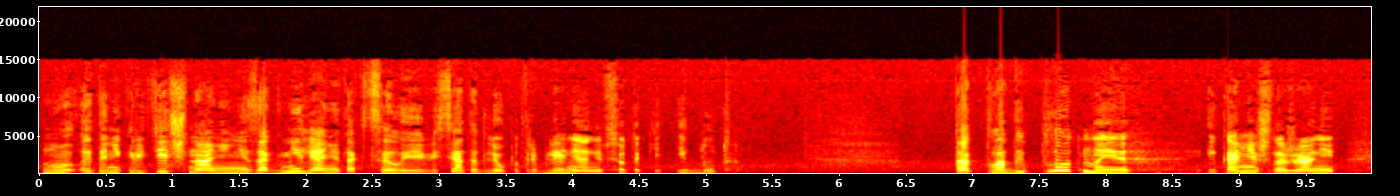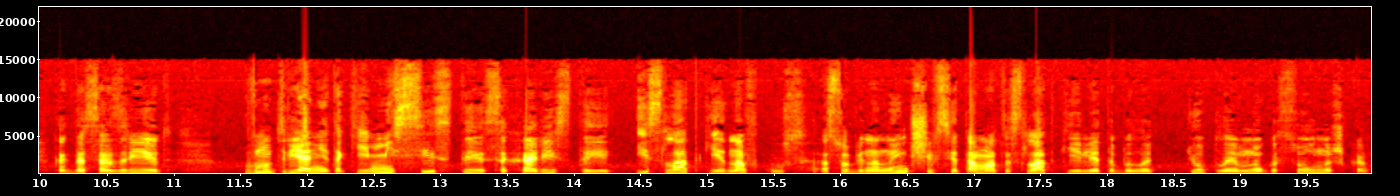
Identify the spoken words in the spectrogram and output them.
Но это не критично, они не загнили, они так целые висят, и для употребления они все-таки идут. Так, плоды плотные, и, конечно же, они, когда созреют, внутри они такие мясистые, сахаристые и сладкие на вкус. Особенно нынче все томаты сладкие, лето было теплое, много солнышка.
